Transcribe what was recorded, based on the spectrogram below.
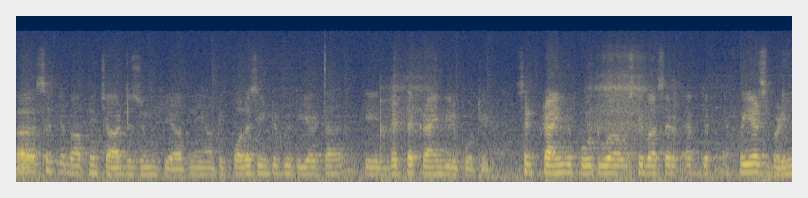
सर जब आपने चार्ज रिज्यूम किया, आपने यहाँ पे पॉलिसी इंटरव्यू दिया था कि लेट द क्राइम भी रिपोर्टेड सर क्राइम रिपोर्ट हुआ, उसके बाद सर जब एफ़ बढ़ी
